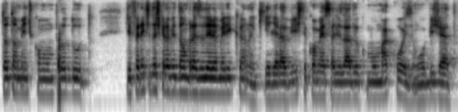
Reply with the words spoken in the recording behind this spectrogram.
totalmente como um produto. Diferente da escravidão brasileira e americana, que ele era visto e comercializado como uma coisa, um objeto.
